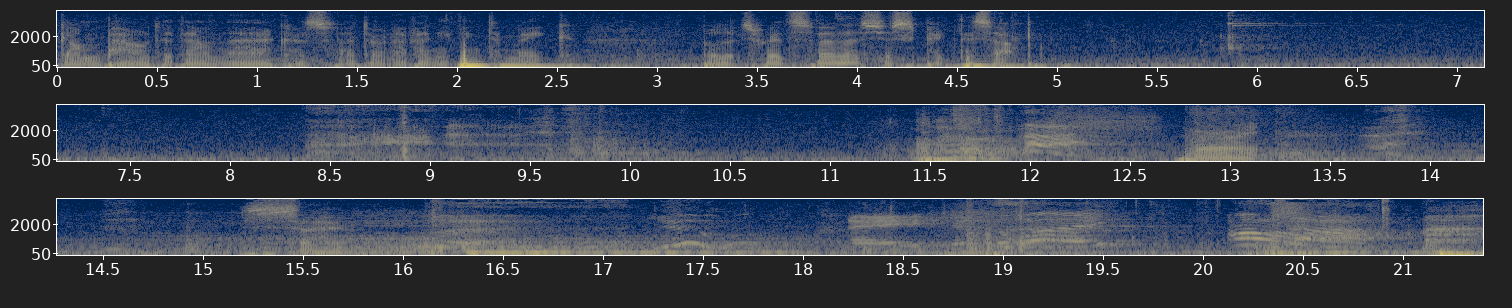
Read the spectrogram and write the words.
gunpowder down there because I don't have anything to make bullets with. So let's just pick this up. Alright. So. You Hey, get away! Ah,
